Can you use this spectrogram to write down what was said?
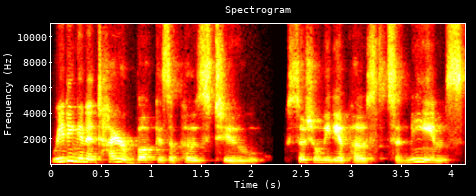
reading an entire book as opposed to social media posts and memes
